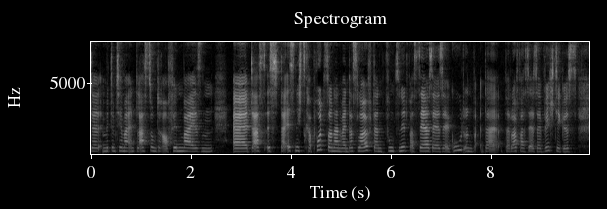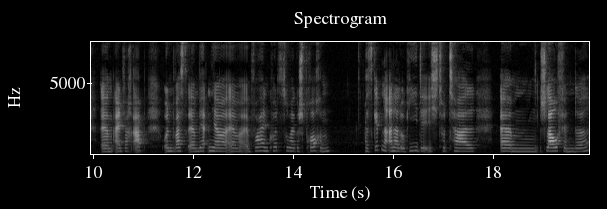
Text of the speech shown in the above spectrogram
der, mit dem Thema Entlastung darauf hinweisen, äh, das ist, da ist nichts kaputt, sondern wenn das läuft, dann funktioniert was sehr, sehr, sehr gut und da, da läuft was sehr, sehr Wichtiges ähm, einfach ab. Und was, ähm, wir hatten ja äh, vorhin kurz drüber gesprochen, es gibt eine Analogie, die ich total ähm, schlau finde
